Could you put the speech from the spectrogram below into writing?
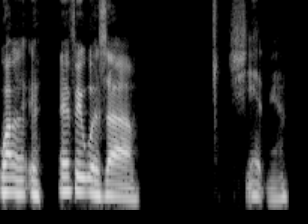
well, if- if it was, uh, shit, man.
